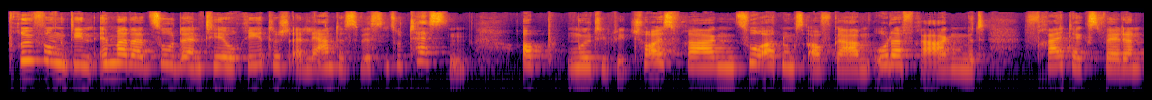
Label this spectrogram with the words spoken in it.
Prüfungen dienen immer dazu, dein theoretisch erlerntes Wissen zu testen. Ob Multiple-Choice-Fragen, Zuordnungsaufgaben oder Fragen mit Freitextfeldern,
